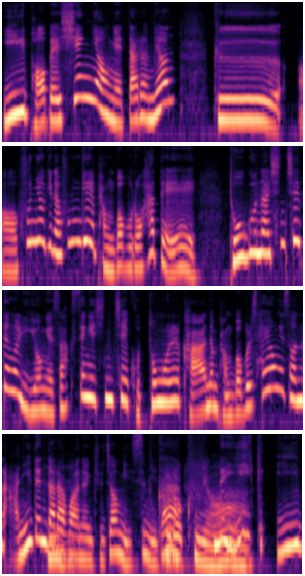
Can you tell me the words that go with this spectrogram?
이 법의 시행령에 따르면 그 어, 훈육이나 훈계 방법으로 하되 도구나 신체 등을 이용해서 학생의 신체에 고통을 가하는 방법을 사용해서는 아니 된다라고 음. 하는 규정이 있습니다. 그렇군요. 근데 이, 이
